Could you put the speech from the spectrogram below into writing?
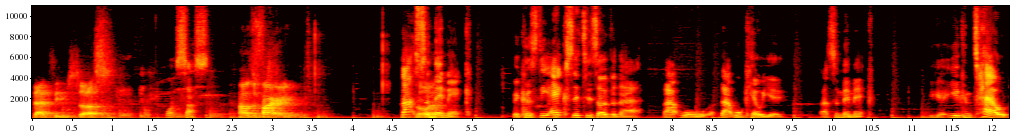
that seems sus. What's sus? Oh, it's a fire. That's a mimic. Because the exit is over there. That will that will kill you. That's a mimic. You, you can tell.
